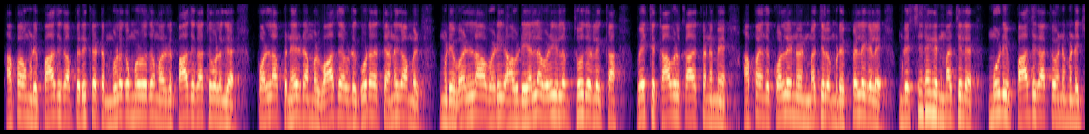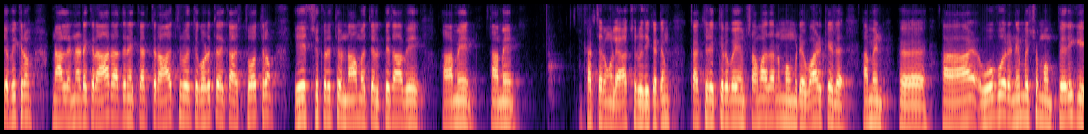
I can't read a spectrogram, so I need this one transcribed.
அப்பா உங்களுடைய பாதுகாப்பு இருக்கட்டும். உலகம் முழுவதும் அவர்களை பாதுகாத்துக் கொள்ளுங்க. பொல்லாப்பு நேரிடாமல் வாத அவருடைய கூடத்தை அணுகாமல் உங்களுடைய எல்லா வழி அவருடைய எல்லா வழிகளும் தூதர்களை கா வைத்து காவல் காக்கணுமே. அப்பா இந்த கொள்ளை நோயின் மத்தியில் உங்களுடைய பிள்ளைகளை உங்களுடைய சிறகின் மத்தியில் மூடி பாதுகாக்க வேண்டும் என்று ஜபிக்கிறோம். நாளை நடக்கிற ஆராதனை கர்த்தர் ஆசீர்வத்தை கொடுத்ததுக்காக ஸ்தோத்திரம். இயேசு கிறிஸ்து நாமத்தில் பிதாவே. ஆமேன். ஆமேன். கர்த்தர் உங்களை ஆசீர்வதிக்கட்டும். கர்த்தருடைய கிருபையும் சமாதானமும் உங்களுடைய வாழ்க்கையில் ஐ மீன் ஒவ்வொரு நிமிஷமும் பெருகி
